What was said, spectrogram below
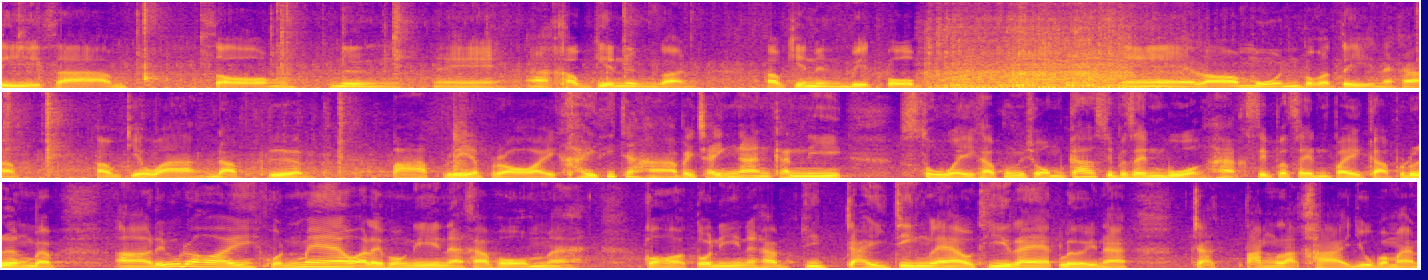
4 3 2 1นี่อะเข้าเกียร์1ก่อน เข้าเกียร์1บิดปุ๊บนี่ล้อหมุนปกตินะครับ เข้าเกียร์ว่างดับเครื่อง ปั๊บเรียบร้อย ใครที่จะหาไปใช้งานคันนี้สวยครับคุณผู้ชม 90%บวกหัก 10%ไปกับเรื่องแบบริ้วรอย ขนแมวอะไรพวกนี้นะครับผมก็ตัวนี้นะครับใจจริงแล้วทีแรกเลยนะ จะตั้งราคาอยู่ประมาณ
